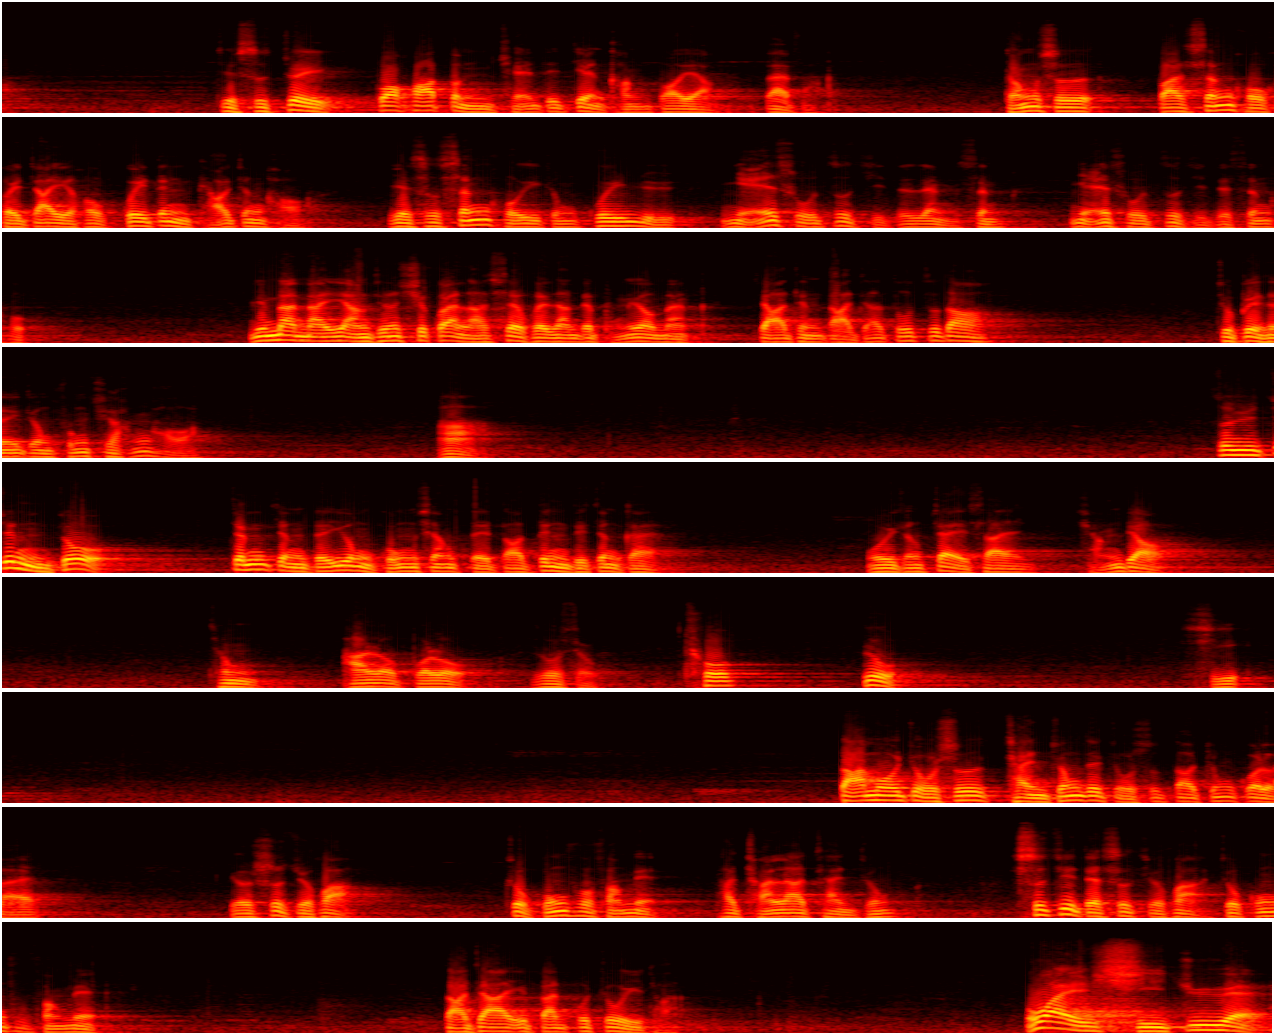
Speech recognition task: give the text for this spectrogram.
就是最不花本钱的健康保养办法。同时，把生活回家以后规定调整好，也是生活一种规律，严肃自己的人生，严肃自己的生活。你慢慢养成习惯了，社会上的朋友们、家庭大家都知道，就变成一种风气，很好啊！啊，至于静坐，真正的用功想得到定的正感，我已经再三强调，从。阿耨波罗入手，出入息。达摩祖师禅宗的祖师到中国来，有四句话：做功夫方面，他传了禅宗；实际的四句话，做功夫方面。大家一般不注意它。外息居远，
